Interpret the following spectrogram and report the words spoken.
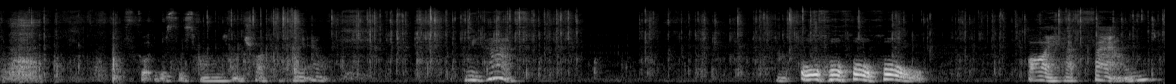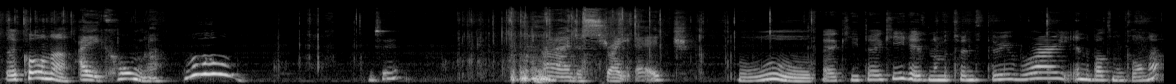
I forgot it was this one. I was going to try cooking it out. We have. Oh ho ho ho! I have found the corner. a corner. Woo! Is it? And a straight edge. Ooh, okie dokie. Here's number 23 right in the bottom corner.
